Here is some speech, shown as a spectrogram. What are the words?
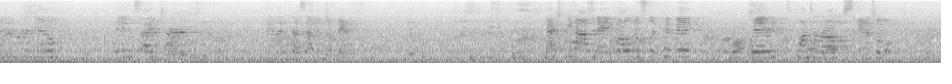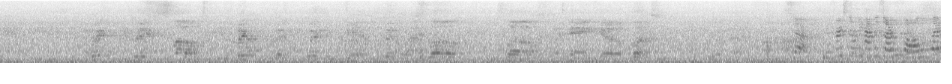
And then we're going to do an inside turn and then press out into a fan. Next we have a fall away slip pivot with contra rocks and a swivel. Quick, quick, slow. Quick, quick, quick, quick, quick, slow, slow. Tango plus. So the first thing we have is our fall away.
